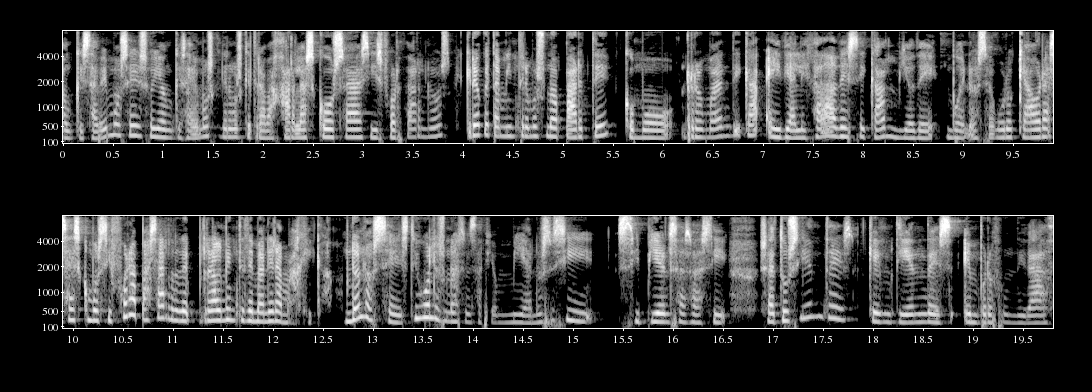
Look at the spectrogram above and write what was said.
aunque sabemos eso y aunque sabemos que tenemos que trabajar las cosas y esforzarnos, creo que también tenemos una parte como romántica e idealizada de ese cambio de, bueno, seguro que ahora, ¿sabes? Como si fuera a pasar realmente de manera mágica. No lo sé, esto igual es una sensación mía, no sé si, si piensas así. O sea, tú sientes que entiendes en profundidad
